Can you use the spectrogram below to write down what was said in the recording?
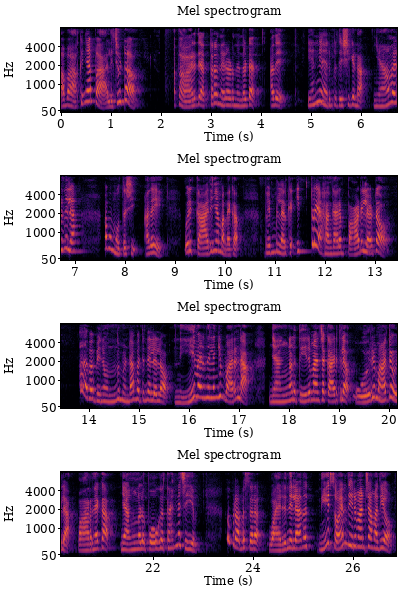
ആ വാക്ക് ഞാൻ പാലിച്ചു കേട്ടോ അപ്പോൾ ആരതി അത്ര നേരം അവിടെ നിന്നിട്ട് അതെ എന്നെ ആരും പ്രതീക്ഷിക്കണ്ട. ഞാൻ വരുന്നില്ല. അപ്പം മുത്തശ്ശി അതെ ഒരു കാര്യം ഞാൻ പറഞ്ഞേക്കാം. പെൺപിള്ളേർക്ക് ഇത്ര അഹങ്കാരം പാടില്ല കേട്ടോ. അപ്പം പിന്നെ ഒന്നും മിണ്ടാൻ പറ്റുന്നില്ലല്ലോ. നീ വരുന്നില്ലെങ്കിൽ വരണ്ട. ഞങ്ങൾ തീരുമാനിച്ച കാര്യത്തിൽ ഒരു മാറ്റവും പറഞ്ഞേക്കാം. ഞങ്ങൾ പോവുക തന്നെ ചെയ്യും. പ്രൊഫസർ വരുന്നില്ല എന്ന് നീ സ്വയം തീരുമാനിച്ചാൽ മതിയോ?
